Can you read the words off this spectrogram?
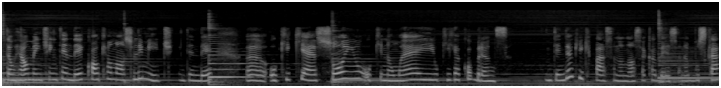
Então, realmente entender qual que é o nosso limite, entender uh, o que, que é sonho, o que não é e o que, que é cobrança. Entender o que, que passa na nossa cabeça, né? Buscar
